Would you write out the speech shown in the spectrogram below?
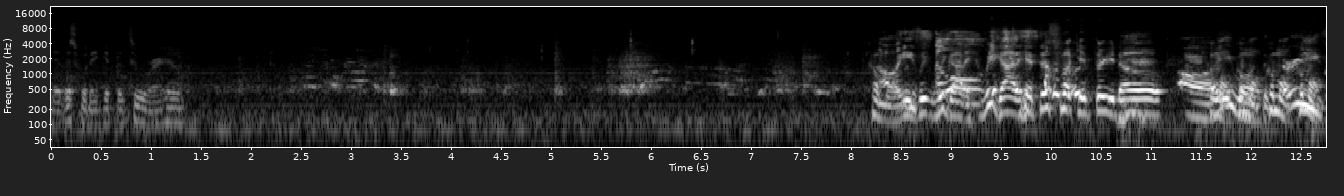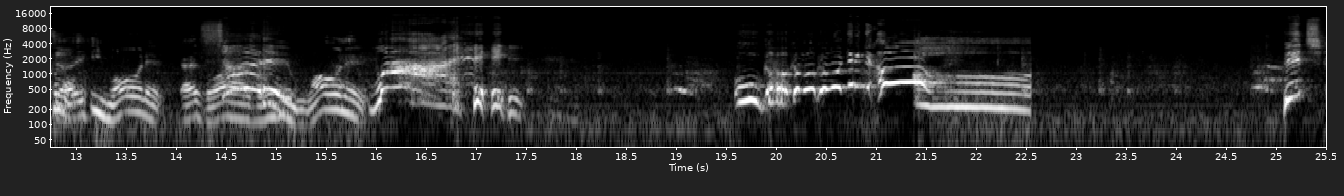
Yeah, this where they get the two right here. Come Oh, on, we, he's we, we gotta we gotta hit this fucking three, dog. Oh, Come on, he come want on, the come on, come on, come on. He want it. That's why son. he him. want it. Why? Ooh, come on, come on, come on, get it, get Oh, Oh, bitch!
